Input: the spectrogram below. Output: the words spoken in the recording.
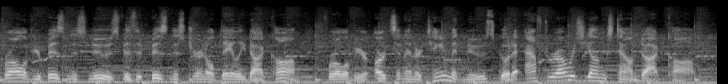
For all of your business news, visit businessjournaldaily.com. For all of your arts and entertainment news, go to afterhoursyoungstown.com.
